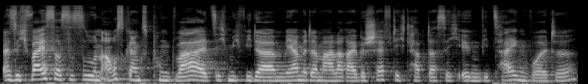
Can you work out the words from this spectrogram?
also ich weiß, dass es so ein Ausgangspunkt war, als ich mich wieder mehr mit der Malerei beschäftigt habe, dass ich irgendwie zeigen wollte,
